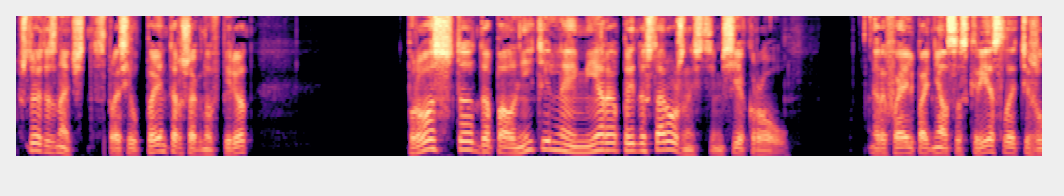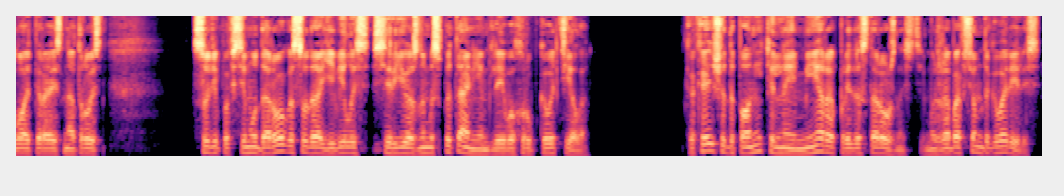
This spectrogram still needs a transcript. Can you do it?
«Что это значит?» — спросил Пейнтер, шагнув вперед. «Просто дополнительная мера предосторожности, мсье Кроу». Рафаэль поднялся с кресла, тяжело опираясь на трость. Судя по всему, дорога сюда явилась серьезным испытанием для его хрупкого тела. Какая еще дополнительная мера предосторожности? Мы же обо всем договорились.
